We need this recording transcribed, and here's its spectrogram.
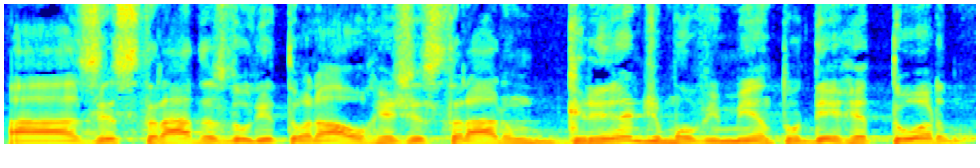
as estradas do litoral registraram um grande movimento de retorno.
